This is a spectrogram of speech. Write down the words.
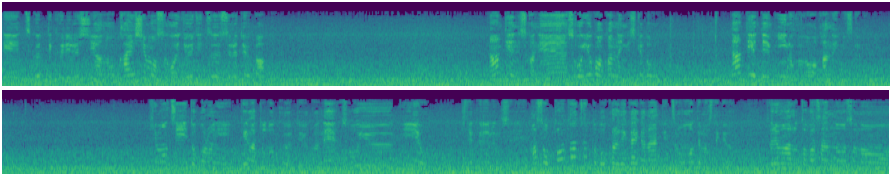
で作ってくれるしあの返しもすごい充実するというか。何て言うんですかね。すごいよくわかんないんですけど。何て言っていいのかがわかんないんですけど。気持ちいいところに手が届くというかね。そういう PA をしてくれるんですね。まあ外音はちょっとボーカルでかいかなっていつも思ってましたけど。それもあの鳥羽さんのその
